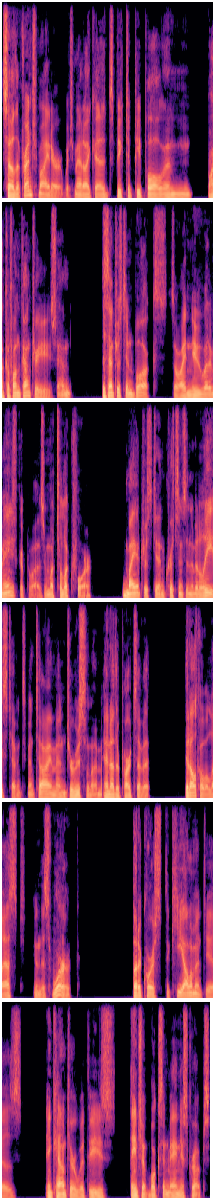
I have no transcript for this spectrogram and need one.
So the French minor, which meant I could speak to people in francophone countries and this interest in books. So I knew what a manuscript was and what to look for my interest in Christians in the Middle East, having spent time in Jerusalem and other parts of it, it all coalesced in this work. But of course, the key element is encounter with these ancient books and manuscripts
